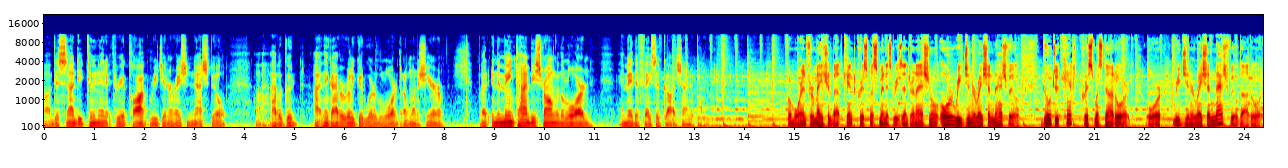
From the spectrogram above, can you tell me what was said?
uh, this Sunday, tune in at 3 o'clock, Regeneration Nashville uh, I have a good, I think I have a really good word of the Lord that I want to share. But in the meantime, be strong in the Lord, and may the face of God shine upon you. For more information about Kent Christmas Ministries International or Regeneration Nashville, go to kentchristmas.org or regenerationnashville.org.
